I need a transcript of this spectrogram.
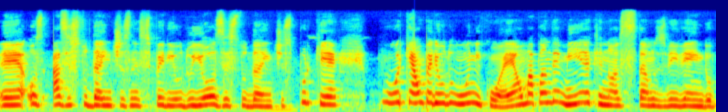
é, os, as estudantes nesse período e os estudantes. Por quê? Porque é um período único, é uma pandemia que nós estamos vivendo.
